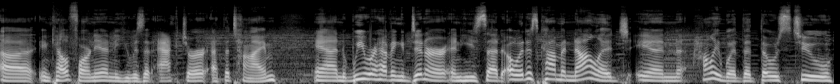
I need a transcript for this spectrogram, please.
uh, in California, and he was an actor at the time. And we were having dinner, and he said, "Oh, it is common knowledge in Hollywood that those two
